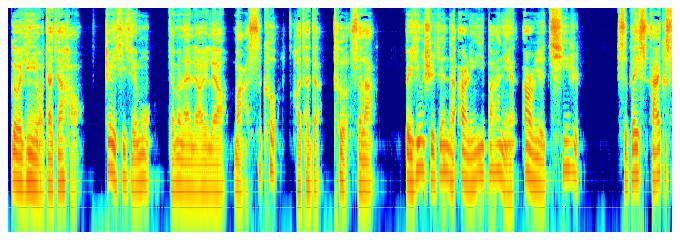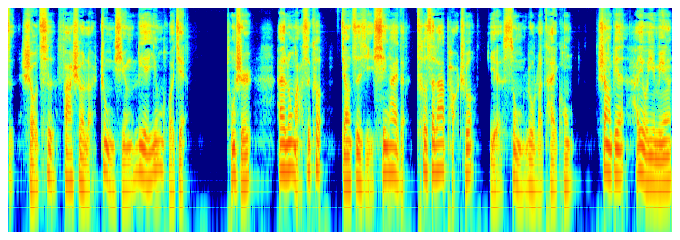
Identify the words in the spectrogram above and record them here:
各位听友，大家好，这一期节目咱们来聊一聊马斯克和他的特斯拉。北京时间的二零一八年二月七日，SpaceX 首次发射了重型猎鹰火箭，同时，埃隆·马斯克将自己心爱的特斯拉跑车也送入了太空。上边还有一名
